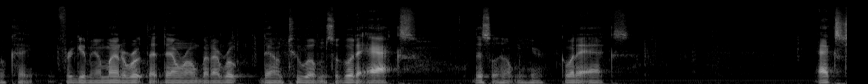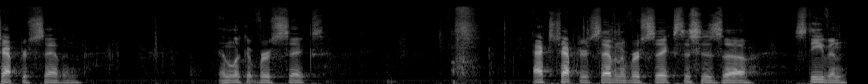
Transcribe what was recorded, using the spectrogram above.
Okay, forgive me. I might have wrote that down wrong, but I wrote down two of them. So go to Acts. This will help me here. Go to Acts. Acts chapter 7. And look at verse 6. Acts chapter 7 and verse 6. This is uh, Stephen.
